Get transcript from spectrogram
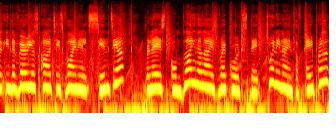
Included in the various artists vinyl Cynthia, released on Blind Allies Records the 29th of April,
